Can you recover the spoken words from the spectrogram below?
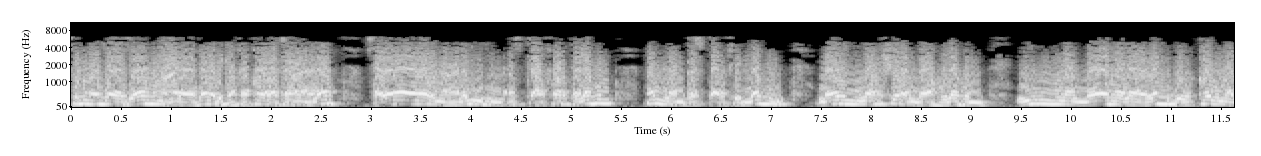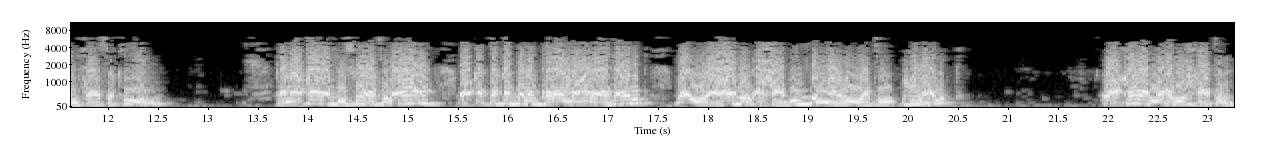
ثم جازاهم على ذلك فقال تعالى سواء عليهم أستغفرت لهم أم لم تستغفر لهم لن يغفر الله لهم. إن الله لا يهدي القوم الفاسقين. كما قال في سورة براءة وقد تقدم الكلام على ذلك وإيراد الأحاديث المروية هنالك. وقال ابن أبي حاتم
